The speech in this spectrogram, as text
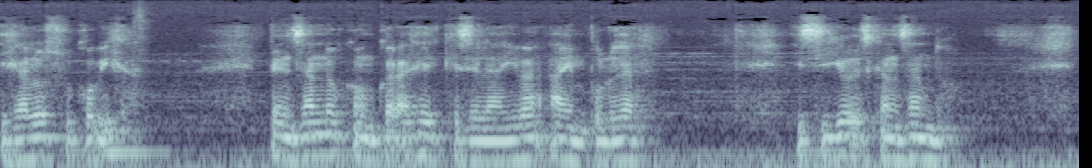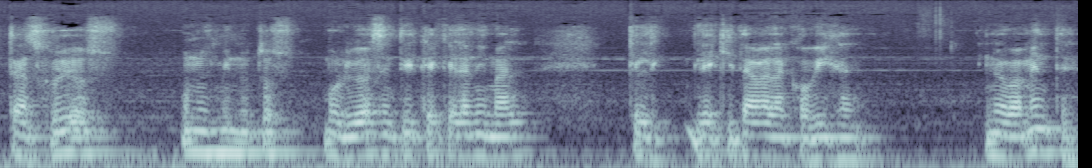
y jaló su cobija, pensando con coraje que se la iba a empulgar, y siguió descansando. Transcurridos unos minutos, volvió a sentir que aquel animal que le, quitaba la cobija nuevamente,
